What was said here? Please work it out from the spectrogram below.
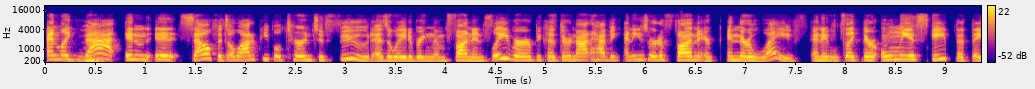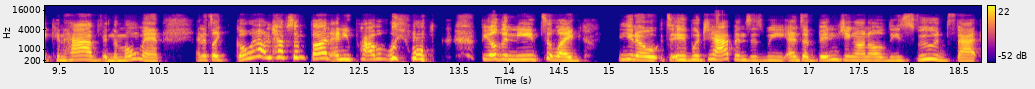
And like mm that in, in itself, it's a lot of people turn to food as a way to bring them fun and flavor because they're not having any sort of fun in their life. And it's like their only escape that they can have in the moment. And it's like, go out and have some fun. And you probably won't feel the need to like you know, which happens is we end up binging on all these foods that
